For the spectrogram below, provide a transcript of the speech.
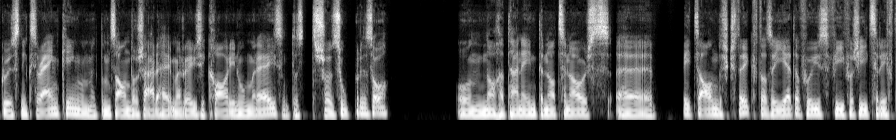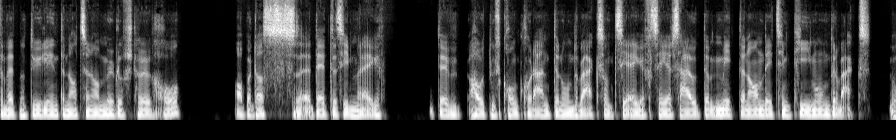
gewisses Ranking und mit dem Sandro Scherer haben wir unsere klare Nummer 1 und das ist schon super so. Und nachher international ist es äh, ein bisschen anders gestrickt. Also jeder von uns FIFA-Schiedsrichter wird natürlich international möglichst hoch kommen. Aber das, äh, dort sind wir eigentlich halt aus Konkurrenten unterwegs und sind eigentlich sehr selten miteinander jetzt im Team unterwegs. Ja.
